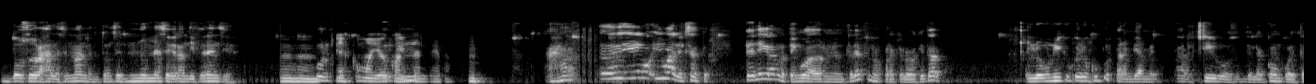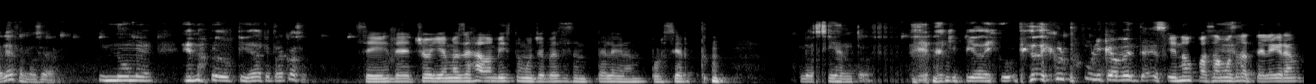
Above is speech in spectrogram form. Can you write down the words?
dos horas a la semana, entonces no me hace gran diferencia. porque, es como yo con Telegram. Ajá, eh, igual, exacto. Telegram lo tengo a dormir en el teléfono, ¿para que lo voy a quitar? Lo único que lo ocupo es para enviarme archivos de la compu del teléfono, o sea, no me es más productividad que otra cosa. Sí, de hecho ya me has dejado en visto muchas veces en Telegram, por cierto. Lo siento. Aquí pido disculpas, públicamente a eso. Y nos pasamos a Telegram.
